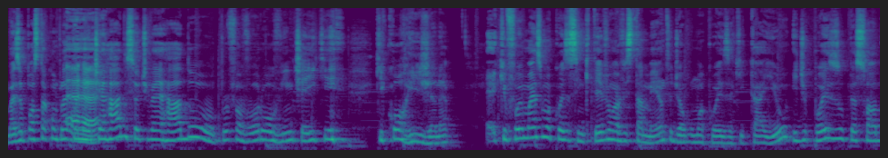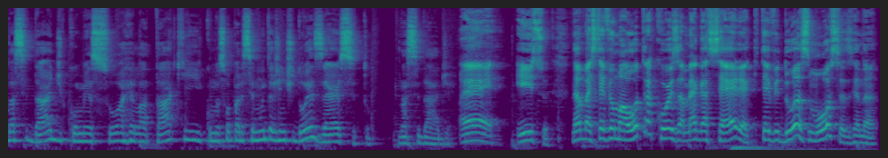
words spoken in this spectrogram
Mas eu posso estar completamente Aham. errado. E se eu tiver errado, por favor, o ouvinte aí que, que corrija, né? É que foi mais uma coisa assim, que teve um avistamento de alguma coisa que caiu e depois o pessoal da cidade começou a relatar que começou a aparecer muita gente do exército na cidade. É, isso. Não, mas teve uma outra coisa mega séria que teve duas moças, Renan,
